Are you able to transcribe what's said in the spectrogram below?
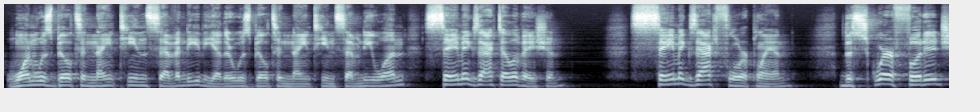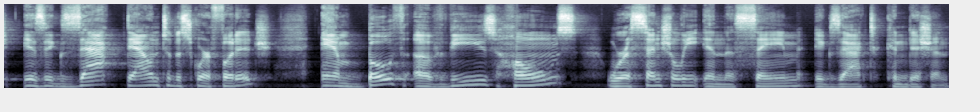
One was built in 1970, the other was built in 1971. Same exact elevation, same exact floor plan. The square footage is exact down to the square footage. And both of these homes were essentially in the same exact condition.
